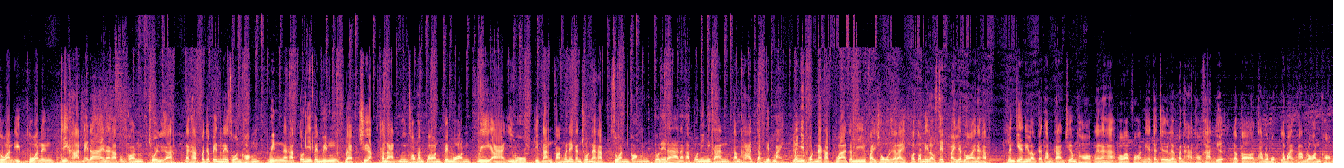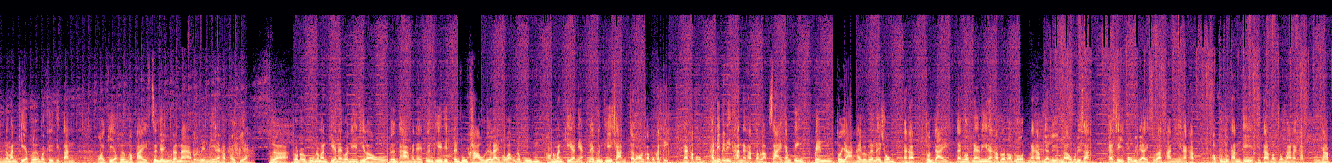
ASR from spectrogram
ส่วนอีกตัวหนึ่งที่ขาดไม่ได้นะครับอุปกรณ์ช่วยเหลือนะครับก็จะเป็นในส่วนของวินนะครับตัวนี้เป็นวินแบบเชือกขนาด 12,000 ปอนด์เป็นวอน VR Evo ติดตั้งฝังไว้ในกันชนนะครับส่วนกล่องตัวเรดาร์นะครับตัวนี้มีการทำขาจับยึดใหม่ ไม่มีผลนะครับว่าจะมีไฟโชว์หรืออะไร เพราะตอนนี้เราเซตไปเรียบร้อยนะครับเรื่องเกียร์นี้เราจะทำการเชื่อมทอร์กเลยนะฮะเพราะว่าฟอร์ดเนี่ยจะเจอเรื่องปัญหาทอขาดเยอะ แล้วก็ทำระบบระบายความร้อนของน้ำมันเกียร์เพิ่มก็คือติดตั้ง ออยเกียร์เพิ่มเข้าไป ซึ่งจะอยู่ด้านหน้าบริเวณนี้นะครับออยเกียร์เพื่อลดอุณหภูมิน้ำมันเกียร์ในกรณีที่เราเดินทางไปในพื้นที่ที่เป็นภูเขาหรืออะไร เพราะว่าอุณหภูมิของน้ำมันเกียร์เนี่ยในพื้นที่ชันจะร้อนกว่าปกตินะครับผมคันนี้เป็นอีกคันนะครับสำหรับสายแคมปิ้งเป็นตัวอย่างให้เพื่อนๆได้ชมนะครับสนใจแต่งรถแนวนี้นะครับรถออฟโรดนะครับอย่าลืมเราบริษัทแกซี่โฟวิลไสุราษฎร์ธานีนะครับขอบคุณทุกท่านที่ติดตามรับชมมากนะครับขอบคุณครับ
